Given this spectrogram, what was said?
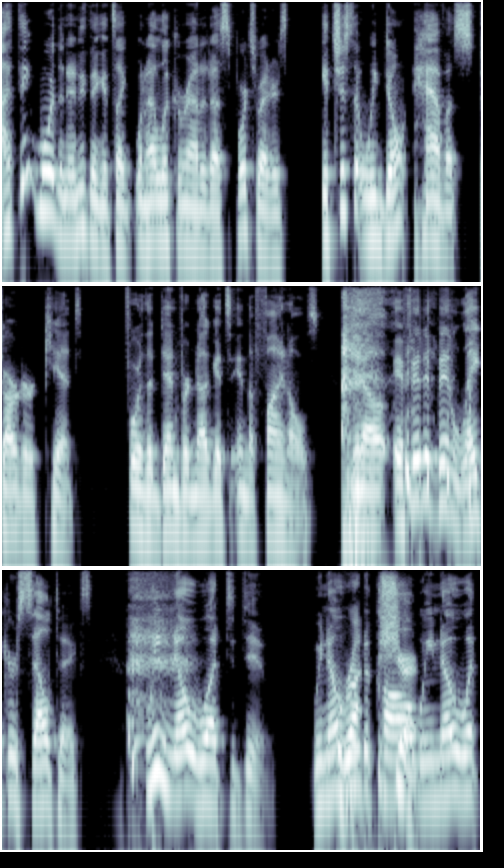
I think more than anything, it's like when I look around at us sports writers, it's just that we don't have a starter kit for the Denver Nuggets in the finals. You know, if it had been Lakers Celtics, we know what to do. We know who to call. Sure. We know what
